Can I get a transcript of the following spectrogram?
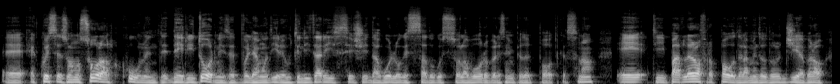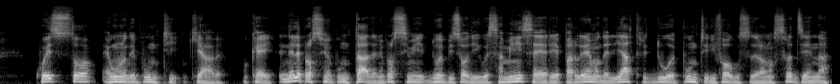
eh, e queste sono solo alcune dei ritorni, se vogliamo dire, utilitaristici da quello che è stato questo lavoro per esempio del podcast, no? E ti parlerò fra poco della metodologia, però questo è uno dei punti chiave, ok? Nelle prossime puntate, nei prossimi due episodi di questa miniserie, parleremo degli altri due punti di focus della nostra azienda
